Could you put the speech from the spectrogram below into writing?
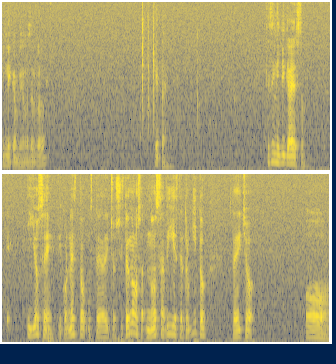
Y le cambiamos el color. ¿Qué tal? ¿Qué significa esto? Y yo sé que con esto usted ha dicho, si usted no, no sabía este truquito, usted ha dicho, oh,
